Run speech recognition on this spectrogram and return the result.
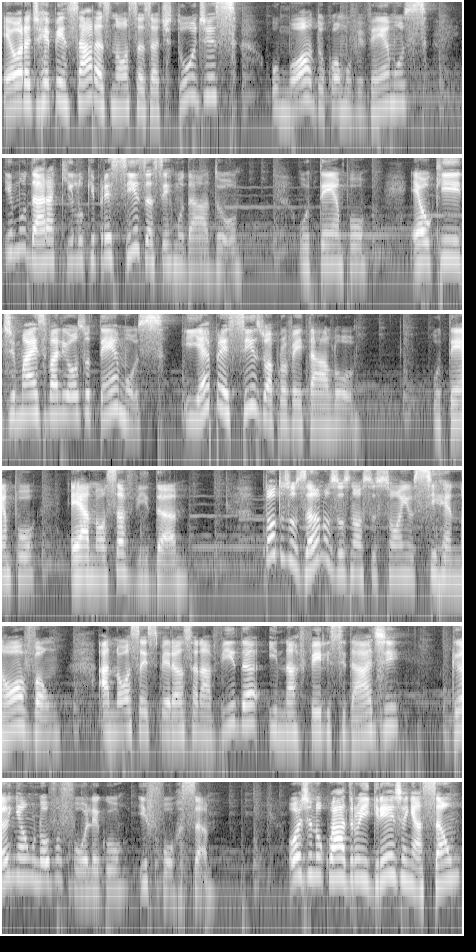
É hora de repensar as nossas atitudes, o modo como vivemos e mudar aquilo que precisa ser mudado. O tempo é o que de mais valioso temos e é preciso aproveitá-lo. O tempo é a nossa vida. Todos os anos os nossos sonhos se renovam, a nossa esperança na vida e na felicidade ganha um novo fôlego e força. Hoje, no quadro Igreja em Ação,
